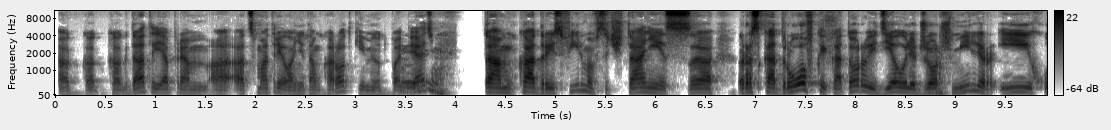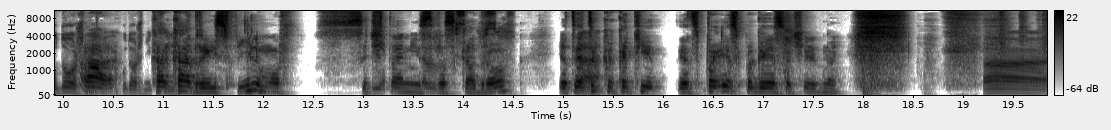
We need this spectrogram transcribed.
а когда-то я прям а, отсмотрел, они там короткие, минут по пять. М, Там кадры из фильма в сочетании с раскадровкой, которую делали Джордж Миллер и художник. А, художник Ка- фильма. Кадры из фильмов в сочетании Нет, с э, раскадров. Это, это да. как какие это СП- СПГС очередной. А,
